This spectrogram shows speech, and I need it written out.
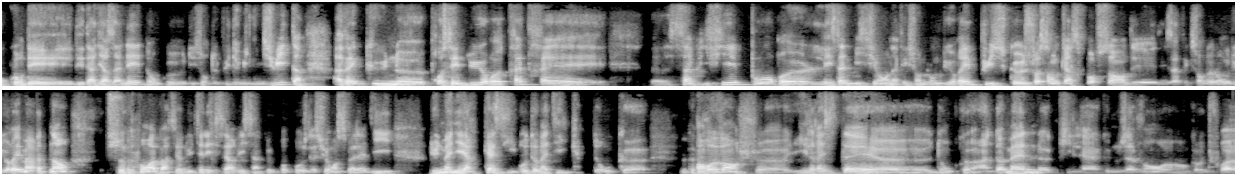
au cours des, dernières années, donc euh, disons depuis 2018, avec une procédure très très euh, simplifiée pour euh, les admissions en affection de longue durée, puisque 75% des, des, affections de longue durée maintenant se font à partir du téléservice que propose l'assurance maladie d'une manière quasi automatique. Donc, en revanche, il restait donc un domaine que nous avons encore une fois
